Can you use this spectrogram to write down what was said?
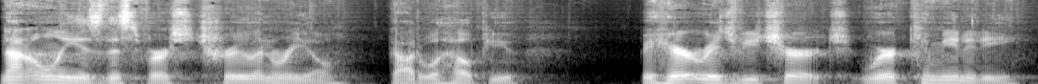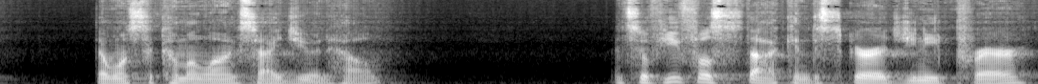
Not only is this verse true and real, God will help you, but here at Ridgeview Church, we're a community that wants to come alongside you and help. And so if you feel stuck and discouraged, you need prayer,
